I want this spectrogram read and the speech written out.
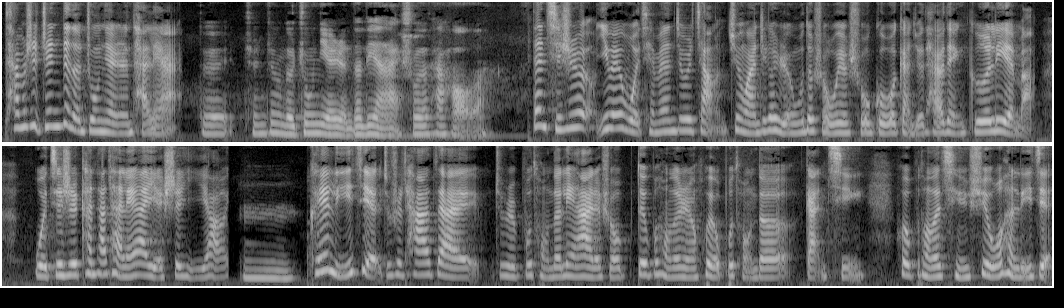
他们是真正的中年人谈恋爱。对，真正的中年人的恋爱，说的太好了。但其实，因为我前面就是讲俊完这个人物的时候，我也说过，我感觉他有点割裂嘛。我其实看他谈恋爱也是一样，嗯，可以理解，就是他在就是不同的恋爱的时候，对不同的人会有不同的感情，会有不同的情绪，我很理解。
